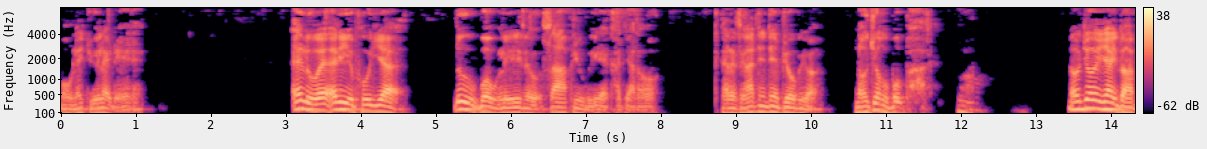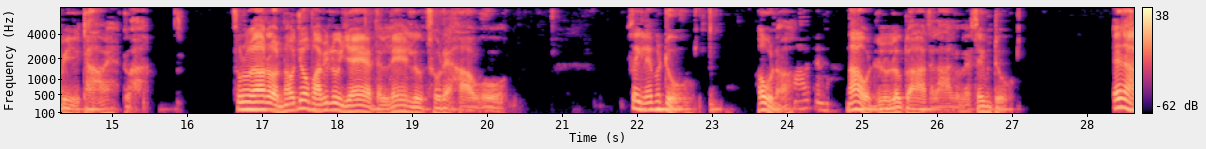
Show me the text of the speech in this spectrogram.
မုံလည်းကျွေးလိုက်တယ်တဲ့အဲ့လိုပဲအဲ့ဒီအဖိုးကြီးကသူ့ဘုံလေးတို့စားပြူပြီးတဲ့ခါကျတော့တခါတည်းစကားတင်းတင်းပြောပြီးတော့နောက်ကျောကိုပုတ်သွားတယ်နောက်ကျောရိုက်သွားပြီးဒါပဲသူဟာ ဆိုလိုရတော့နောက်ကျောဘာဖြစ်လို့ရဲရတယ်လဲလို့ဆိုတဲ့ဟာကိုစိတ်လည်းမတူဘူးဟုတ်နော် ဟုတ်တယ်မှာ ငါ့ကိုဒီလိုလောက်သွားသလားလို့လဲစိတ်မတူဘူးအဲ့ဒါ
